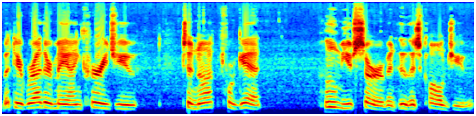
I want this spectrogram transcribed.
But, dear brother, may I encourage you to not forget whom you serve and who has called you.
